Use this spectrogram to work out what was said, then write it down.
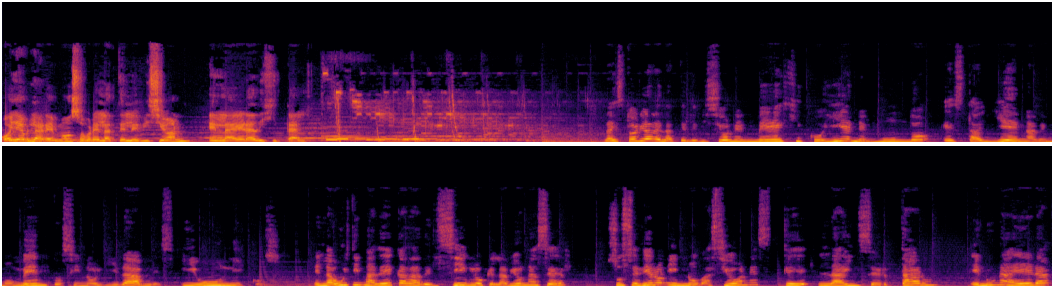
Hoy hablaremos sobre la televisión en la era digital. La historia de la televisión en México y en el mundo está llena de momentos inolvidables y únicos. En la última década del siglo que la vio nacer, sucedieron innovaciones que la insertaron en una era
